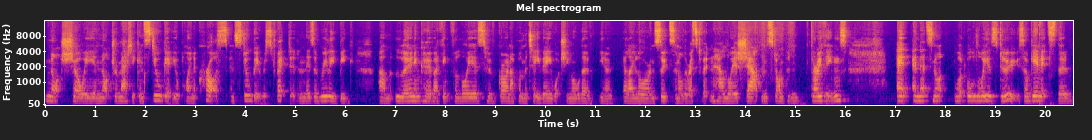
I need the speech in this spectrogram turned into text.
not showy and not dramatic and still get your point across and still be respected. And there's a really big um, learning curve, I think, for lawyers who've grown up on the TV watching all the, you know, LA law and suits and all the rest of it, and how lawyers shout and stomp and throw things. And, and that's not what all lawyers do. So again, it's the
